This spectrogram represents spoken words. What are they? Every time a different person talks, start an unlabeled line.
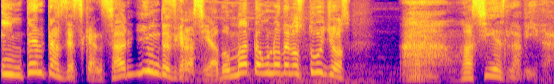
Intentas descansar y un desgraciado mata a uno de los tuyos. Ah, así es la vida.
